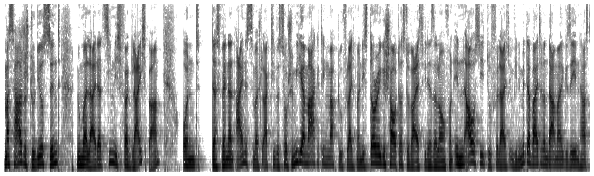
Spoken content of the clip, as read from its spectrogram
Massagestudios sind nun mal leider ziemlich vergleichbar und dass wenn dann eines zum Beispiel aktives Social Media Marketing macht, du vielleicht mal die Story geschaut hast, du weißt, wie der Salon von innen aussieht, du vielleicht irgendwie eine Mitarbeiterin da mal gesehen hast,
